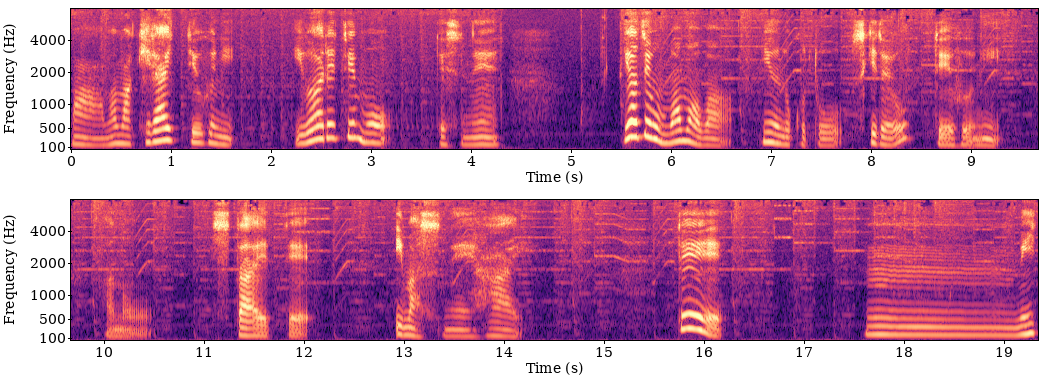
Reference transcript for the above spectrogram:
まあママ嫌いっていう風に言われてもですねいやでもママはミュウのことを好きだよっていう風にあの伝えていますねはいでうーん、3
